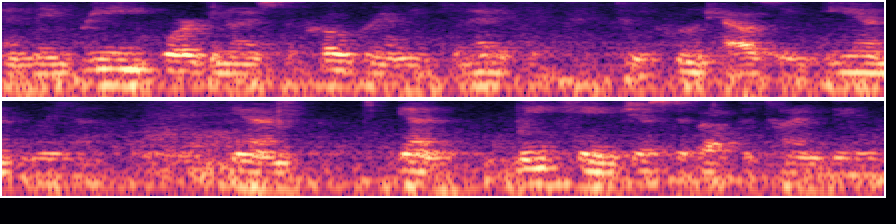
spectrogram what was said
And they reorganized the program in Connecticut to include housing and land. And, and we came just about the time they were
